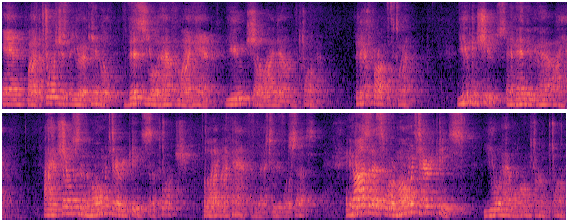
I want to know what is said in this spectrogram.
And by the torches that you have kindled, this you will have from my hand. You shall lie down in torment. So here's the prophet's explaining. You can choose, and many of you have, I have. I have chosen the momentary peace of a torch to light my path for the next three or four steps. And God says, for a momentary peace, you will have long-term torment.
